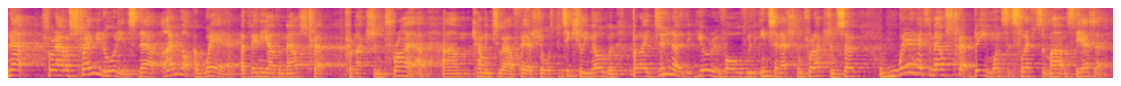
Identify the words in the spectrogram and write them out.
Now, for our Australian audience, now I'm not aware of any other Mousetrap production prior um, coming to our fair shores, particularly Melbourne, but I do know that you're involved with international production. So, where has the Mousetrap been once it's left St Martin's Theatre?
